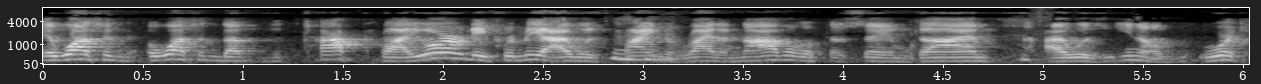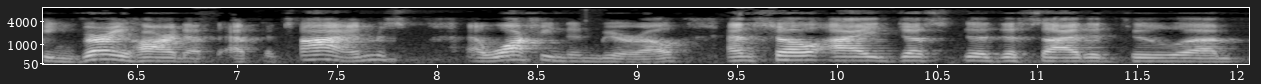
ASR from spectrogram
it wasn't. It wasn't the, the top priority for me. I was mm-hmm. trying to write a novel at the same time. I was, you know, working very hard at, at the Times, at Washington bureau, and so I just uh, decided to, um,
